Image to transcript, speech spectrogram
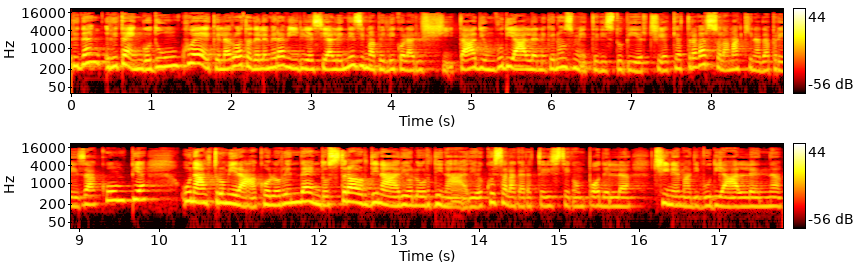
Ritengo dunque che La Ruota delle Meraviglie sia l'ennesima pellicola riuscita di un Woody Allen che non smette di stupirci e che attraverso la macchina da presa compie un altro miracolo, rendendo straordinario l'ordinario. E questa è la caratteristica un po' del cinema di Woody Allen.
